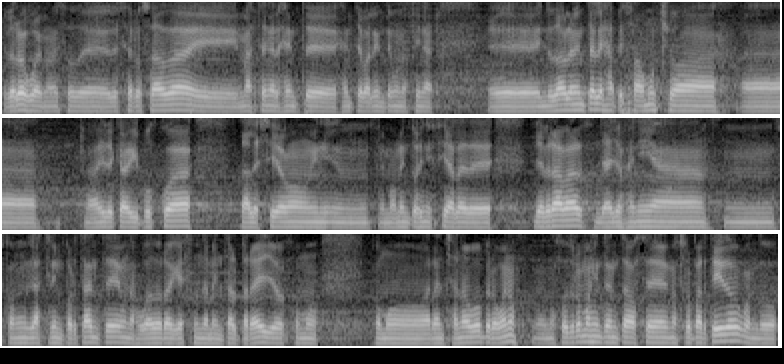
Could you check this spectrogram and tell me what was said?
Pero es bueno eso de, ser osada y más tener gente, gente valiente en una final. Eh, indudablemente les ha pesado mucho a, a, de Guipúzcoa la lesión en, momentos iniciales de, de Brava, ya ellos venían mmm, con un lastre importante, una jugadora que es fundamental para ellos como, como Arancha Novo, pero bueno, nosotros hemos intentado hacer nuestro partido. Cuando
